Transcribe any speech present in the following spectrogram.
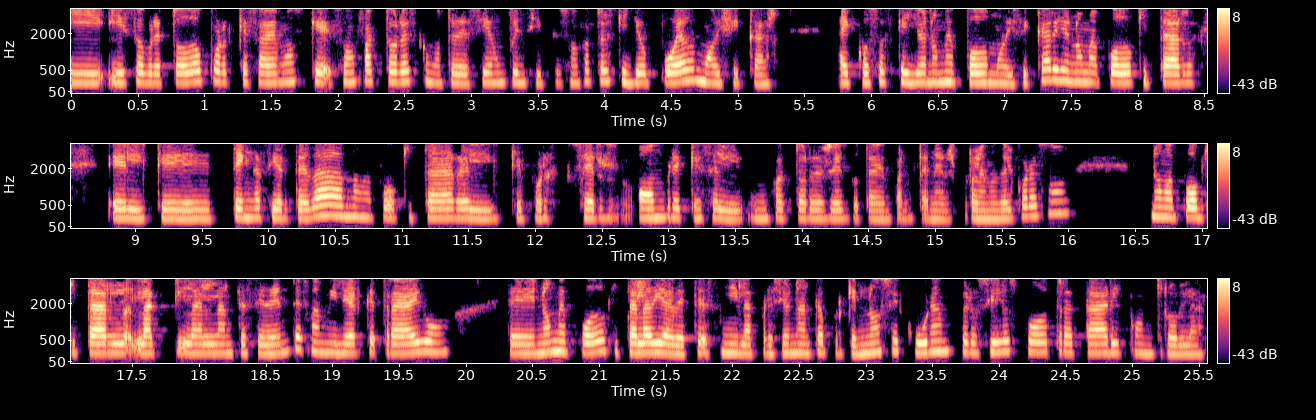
y, sobre todo porque sabemos que son factores, como te decía un principio, son factores que yo puedo modificar. Hay cosas que yo no me puedo modificar, yo no me puedo quitar el que tenga cierta edad, no me puedo quitar el que por ser hombre, que es un factor de riesgo también para tener problemas del corazón, no me puedo quitar el antecedente familiar que traigo, no me puedo quitar la diabetes ni la presión alta porque no se curan, pero sí los puedo tratar y controlar.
